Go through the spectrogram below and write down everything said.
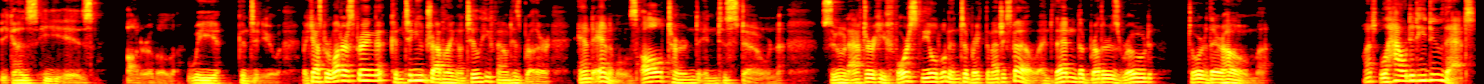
because he is honorable. We continue. But Caspar Waterspring continued traveling until he found his brother and animals all turned into stone. Soon after, he forced the old woman to break the magic spell, and then the brothers rode toward their home. What? Well, how did he do that?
